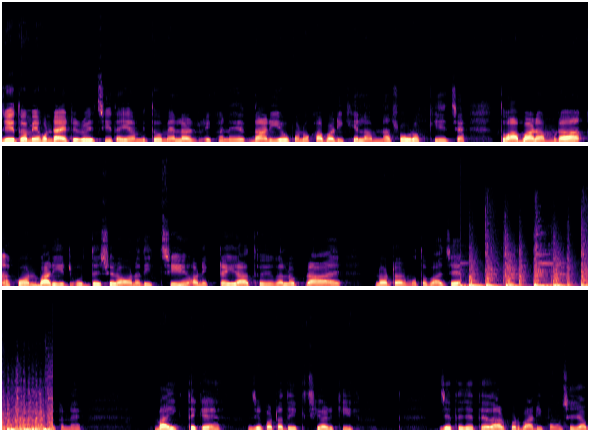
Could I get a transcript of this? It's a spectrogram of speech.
যেহেতু আমি এখন ডায়েটে রয়েছি, তাই আমি তো মেলার এখানে দাঁড়িয়েও কোনো খাবারই খেলাম না, সৌরভ খেয়েছে। তো আবার আমরা এখন বাড়ির উদ্দেশ্যে রওনা দিচ্ছি। অনেকটাই রাত হয়ে গেল, প্রায় নটার মতো বাজে। এখানে বাইক থেকে যে কটা দেখছি আর কি, যেতে যেতে তারপর বাড়ি পৌঁছে যাব।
